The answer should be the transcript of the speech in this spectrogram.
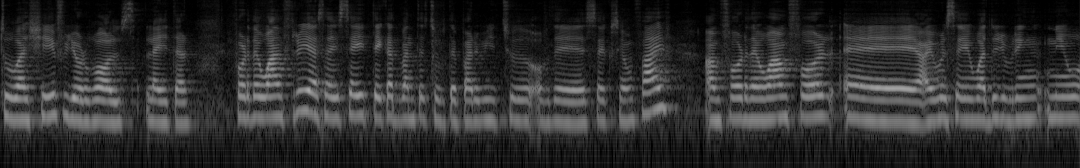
to achieve your goals later. For the one three, as I say, take advantage of the part B2 of the section five. And for the one for, uh, I will say what do you bring new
